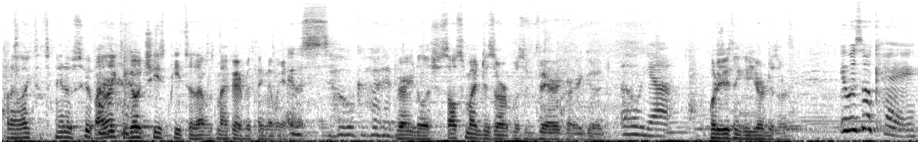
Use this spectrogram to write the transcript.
but I like the tomato soup. I like the goat cheese pizza. That was my favorite thing that we had. it was so good. Very delicious. Also, my dessert was very, very good. Oh yeah, What did you think of your dessert? it was okay.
